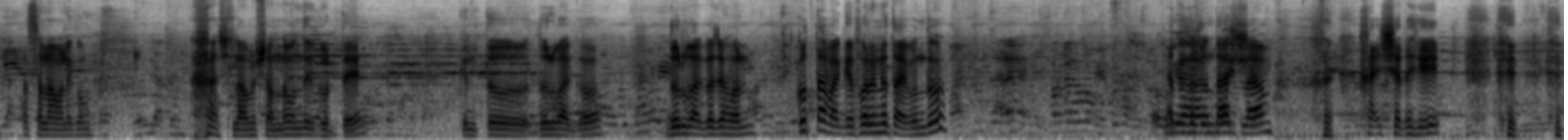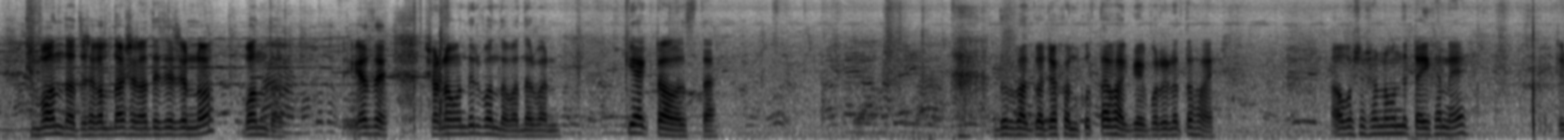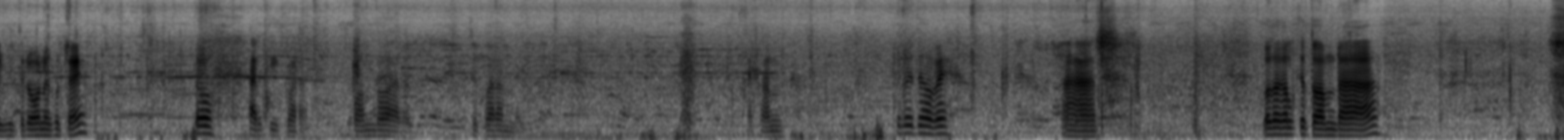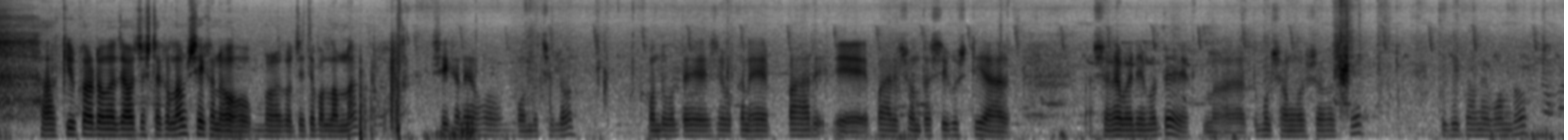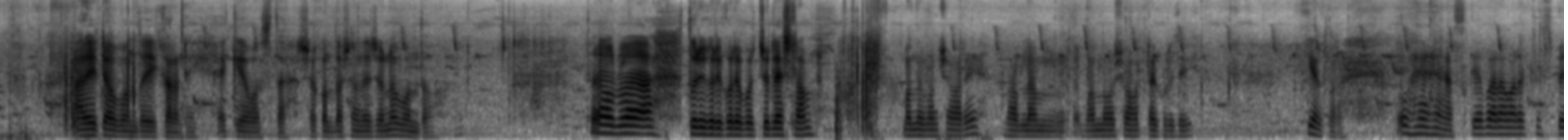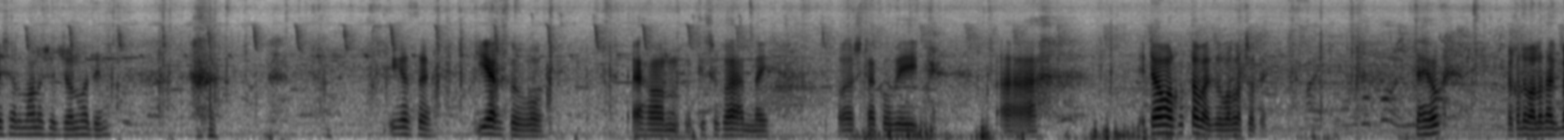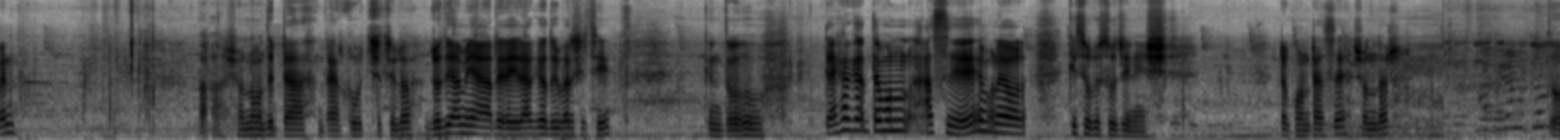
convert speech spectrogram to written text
আসসালামু আলাইকুম। আসলাম সন্ধ্যা মন্দির ঘুরতে। কিন্তু দুর্ভাগ্য দুর্ভাগ্য যখন কুত্তা ভাগ্যে পরিণত হয় বন্ধু। এত পর্যন্ত আসলাম। আইসা দেখি বন্ধ তো সকল দর্শনার্থীদের জন্য বন্ধ। ঠিক আছে? স্বর্ণ মন্দির বন্ধ বান্দরবান। কি একটা অবস্থা। দুর্ভাগ্য যখন কুত্তা ভাগ্যে পরিণত হয়। অবশ্য স্বর্ণ মন্দিরটা এখানে, এটির ভিতরে অনেক উঁচায়। তো আর কি করার? বন্ধ আর কিছু করার নেই। এখন চলে যেতে হবে। আর গতকালকে তো আমরা কিউকারডঙ্গা যাওয়ার চেষ্টা করলাম, সেখানেও করো যেতে পারলাম না। সেখানেও বন্ধ ছিল। বন্ধ বলতে সে ওখানে পাহাড়ি পাহাড়ি সন্ত্রাসী গোষ্ঠী আর সেনাবাহিনীর মধ্যে তুমুল সংঘর্ষ হচ্ছে। যে কারণে বন্ধ। আর এটাও বন্ধ, এই কারণে একই অবস্থা। সকল দর্শকদের জন্য বন্ধ। তো আমরা তড়িঘড়ি করে পর চলে আসলাম বান্দরবান শহরে। ভাবলাম বান্দরবান শহরটা ঘুরে যাই। কি আর করা ও হ্যাঁ হ্যাঁ আজকে আবার আমার একটা স্পেশাল মানুষের জন্মদিন। ঠিক আছে, কি আর করব? এখন কিছু করার নাই। মানুষটা খুবই এটাও আমার কুত্তা ভাগ্য বলা চলে। যাই হোক, সকলে ভালো থাকবেন। স্বর্ণ মন্দিরটা দেখার খুব ইচ্ছে ছিল। যদি আমি আর এর আগে দুইবার এসেছি, কিন্তু দেখা তেমন আছে মানে কিছু কিছু জিনিস। একটা ঘণ্টা আছে, সুন্দর। তো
